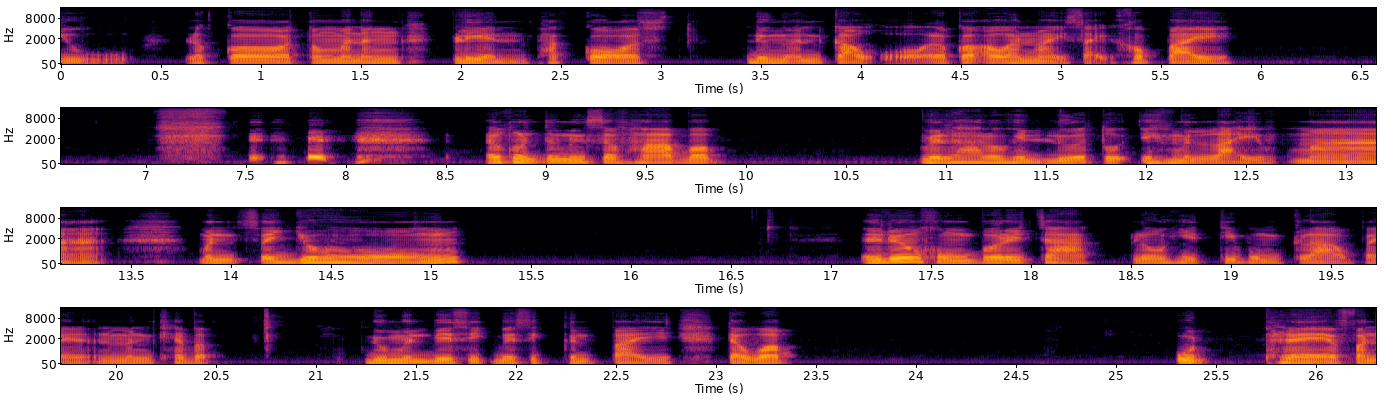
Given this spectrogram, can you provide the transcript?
อยู่ แล้วก็ต้องมานั่งเปลี่ยนผ้ากอซดึงอันเก่าออกแล้วก็เอาอันใหม่ใส่เข้าไป แล้วคุณต้องนึกสภาพว่าเวลาเราเห็นเลือดตัวเองมันไหลมา มันสยองในเรื่องของบริจาคโลหิตที่ผมกล่าวไปนั้นมันแค่แบบดูเหมือน basic basic เกินไป แต่ว่าอุดแผลฟัน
